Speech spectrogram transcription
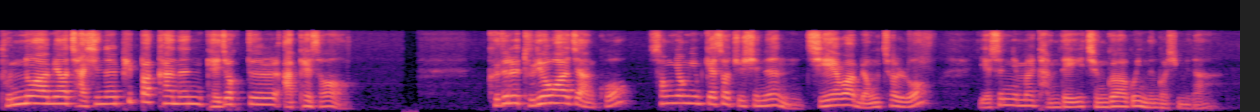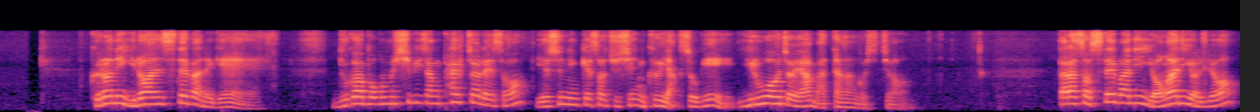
분노하며 자신을 핍박하는 대적들 앞에서 그들을 두려워하지 않고 성령님께서 주시는 지혜와 명철로 예수님을 담대히 증거하고 있는 것입니다. 그러니 이러한 스테반에게 누가복음 12장 8절에서 예수님께서 주신 그 약속이 이루어져야 마땅한 것이죠. 따라서 스테반이 영안이 열려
